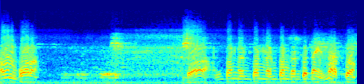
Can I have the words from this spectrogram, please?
அவனும் போறான். அன்பன் நண்பன் நண்பன் நண்பன் என்ன அர்த்தம்?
